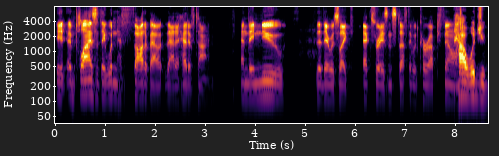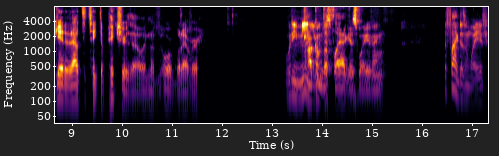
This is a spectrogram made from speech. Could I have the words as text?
it implies that they wouldn't have thought about that ahead of time, and they knew that there was like X-rays and stuff that would corrupt film. How would you get it out to take the picture though, and the, or whatever? What do you mean? How You come would the just- flag is waving? the flag doesn't wave?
